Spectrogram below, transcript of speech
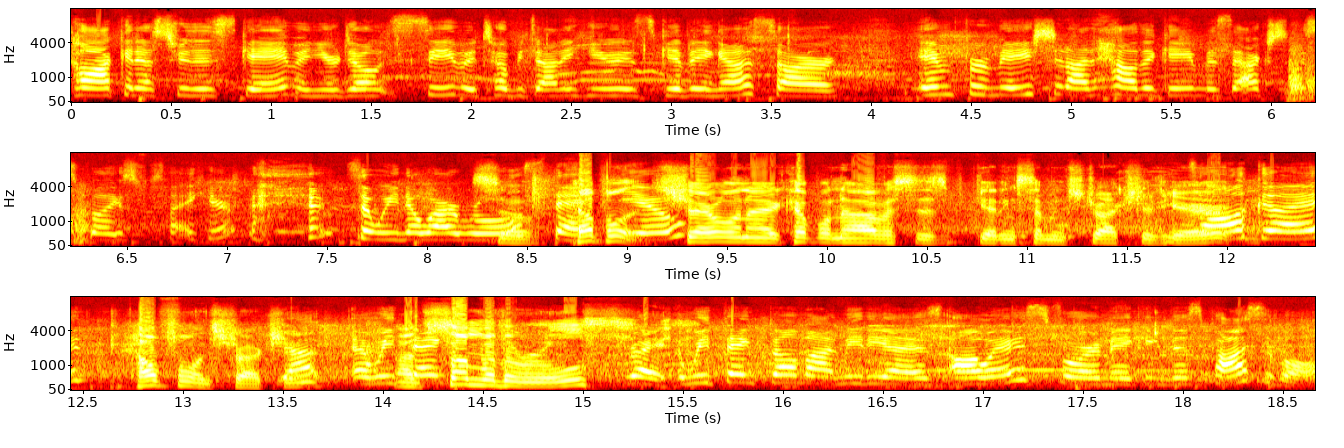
talking us through this game. And you don't see, but Toby Donahue is giving us our information on how the game is actually supposed to play here. so we know our rules. So, thank couple, you. Sheryl and I, a couple novices, getting some instruction here. It's all good. Helpful instruction Yep, and we on thank- some of the rules. Right. And we thank Belmont Media, as always, for making this possible.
